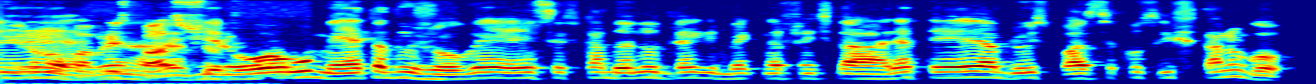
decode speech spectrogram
virou é, abrir espaço. Virou o meta do jogo, é você ficar dando o drag back na frente da área até abrir o espaço e você conseguir chutar no gol.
